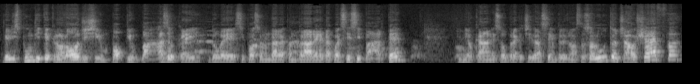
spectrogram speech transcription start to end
Degli spunti tecnologici un po' più base, ok? Dove si possono andare a comprare da qualsiasi parte. Il mio cane sopra che ci dà sempre il nostro saluto. Ciao chef!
